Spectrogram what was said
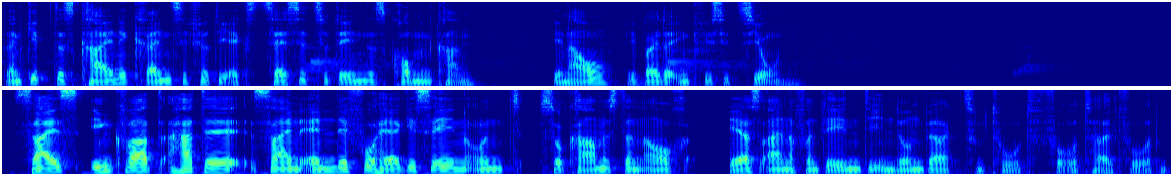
dann gibt es keine Grenze für die Exzesse, zu denen es kommen kann. Genau wie bei der Inquisition. Seyss Inquart hatte sein Ende vorhergesehen und so kam es dann auch. Er ist einer von denen, die in Nürnberg zum Tod verurteilt wurden.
